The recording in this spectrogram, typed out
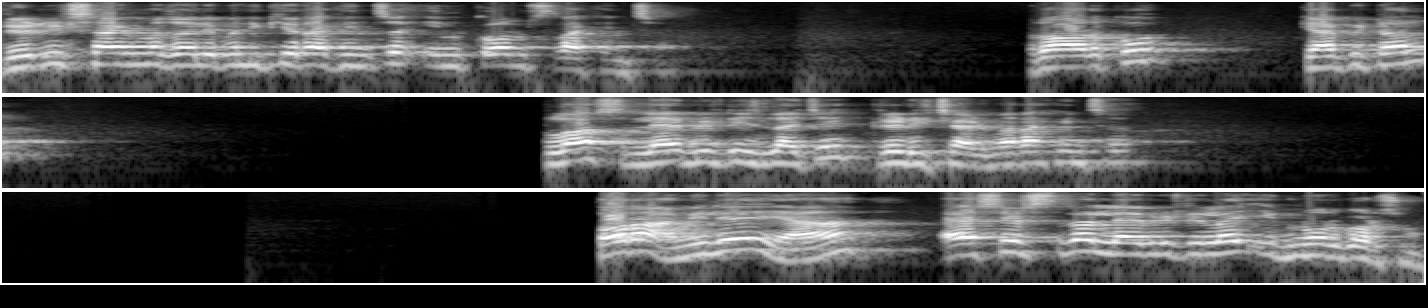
क्रेडिट साइडमा जहिले पनि के राखिन्छ? इन्कम्स राखिन्छ। र अर्को क्यापिटल प्लस ल्याबिलिटिजलाई चाहिँ क्रेडिट साइडमा राखिन्छ। तर हामीले यहाँ एसेट्स र ल्याबिलिटीलाई इग्नोर गर्छौँ।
